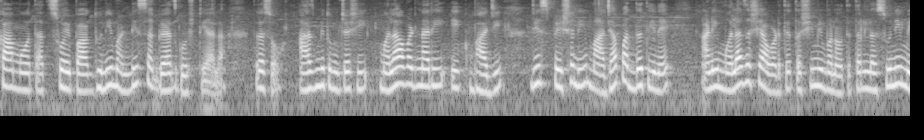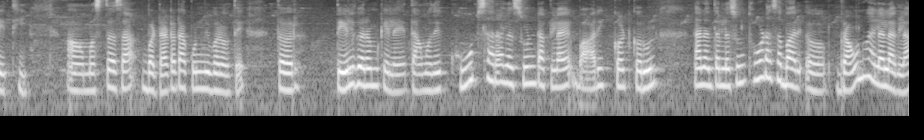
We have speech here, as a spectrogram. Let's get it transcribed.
कामं त्यात स्वयंपाक धुनी भांडी सगळ्याच गोष्टी आला. तर असो आज मी तुमच्याशी मला आवडणारी एक भाजी जी स्पेशली माझ्या पद्धतीने आणि मला जशी आवडते तशी मी बनवते. तर लसुणी मेथी मस्त असा बटाटा टाकून मी बनवते. तर तेल गरम केलं आहे त्यामध्ये खूप सारा लसूण टाकला आहे बारीक कट करून. त्यानंतर लसूण थोडासा बारी ब्राऊन व्हायला लागला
